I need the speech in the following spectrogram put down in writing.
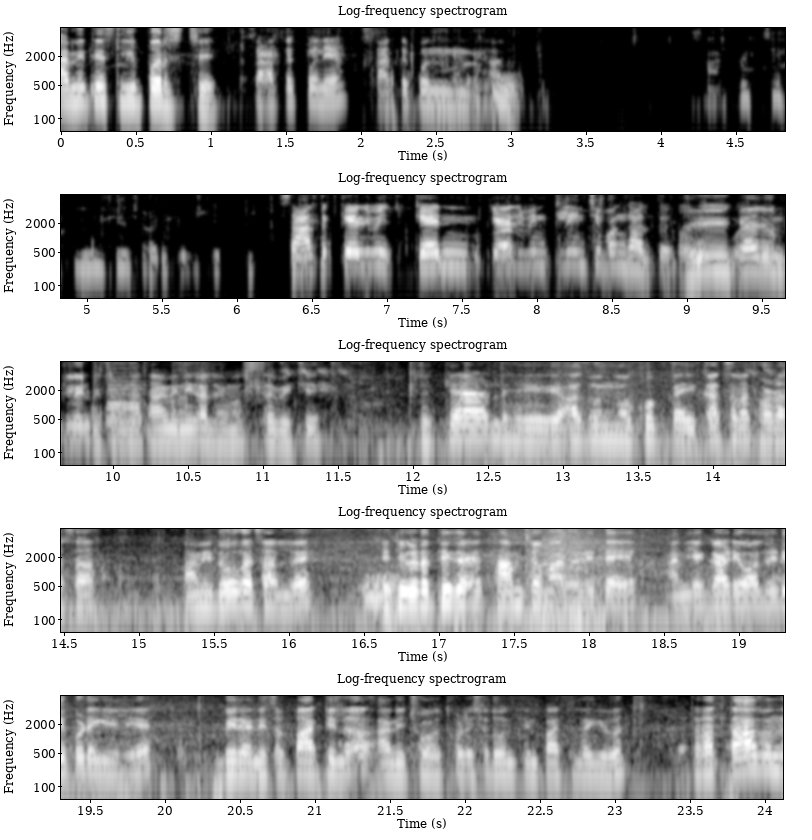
आणि ते स्लीपर्सचे सातक पण आहे सातक पण सातक कॅल्विन कॅन कॅल्विन क्लीनची पण घालतोय. आम्ही निघालोय मस्तपैकी. कॅन्ड हे अजून मग खूप काही कचरा थोडासा. आम्ही दोघं चाललोय. हे तिकडं तिघ आहेत आमच्या मागे रीत आहे आणि एक गाडी ऑलरेडी पुढे गेली आहे. बिर्याणीचं पातीलं आणि छो थोडेसे दोन तीन पातीलं घेऊन. तर आता अजून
